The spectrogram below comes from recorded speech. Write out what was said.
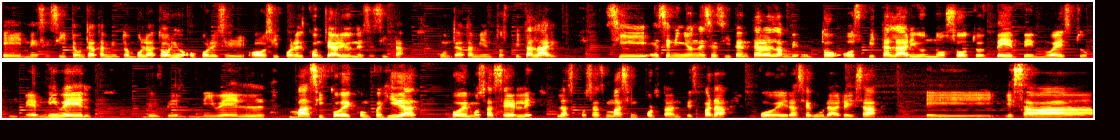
eh, necesita un tratamiento ambulatorio o, por ese, o si por el contrario necesita un tratamiento hospitalario. Si ese niño necesita entrar al ámbito hospitalario, nosotros desde nuestro primer nivel, desde el nivel básico de complejidad, podemos hacerle las cosas más importantes para poder asegurar esa, eh, esa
